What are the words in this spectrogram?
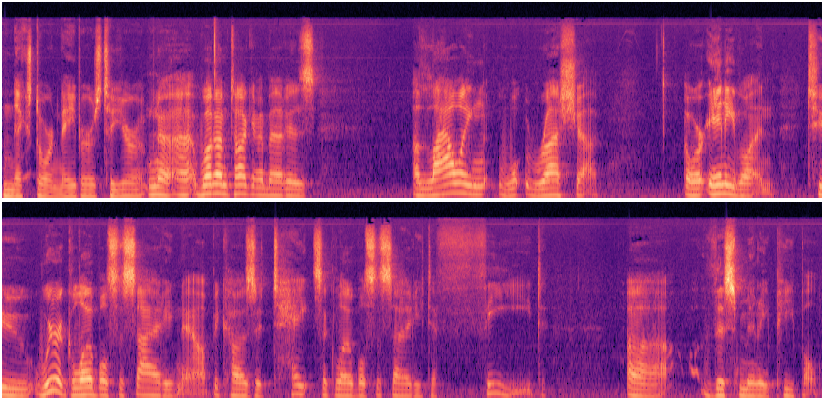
next door neighbors to Europe? No, uh, what I'm talking about is allowing w- Russia or anyone to. We're a global society now because it takes a global society to feed uh, this many people.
